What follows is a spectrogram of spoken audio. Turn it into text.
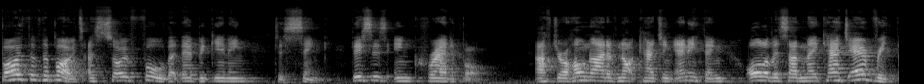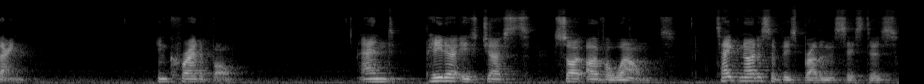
both of the boats are so full that they're beginning to sink. This is incredible. After a whole night of not catching anything, all of a sudden they catch everything. Incredible. And Peter is just so overwhelmed. Take notice of this, brothers and sisters.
